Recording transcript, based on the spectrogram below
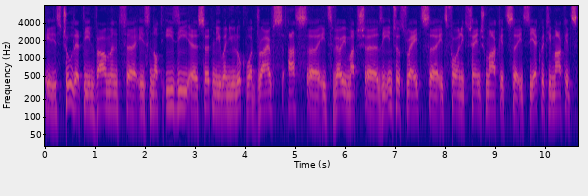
It is true that the environment uh, is not easy. Uh, certainly, when you look what drives us, uh, it's very much the interest rates, it's foreign exchange markets, it's the equity markets.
